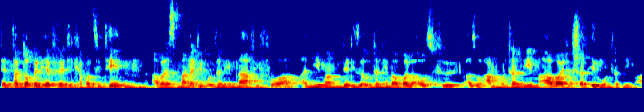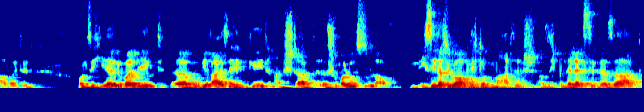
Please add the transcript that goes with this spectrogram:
dann verdoppelt er vielleicht die Kapazitäten, aber es mangelt dem Unternehmen nach wie vor an jemandem, der diese Unternehmerrolle ausfüllt, also am Unternehmen arbeitet, statt im Unternehmen arbeitet und sich eher überlegt, äh, wo die Reise hingeht, anstatt äh, schon mal loszulaufen. Ich sehe das überhaupt nicht dogmatisch. Also ich bin der Letzte, der sagt,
